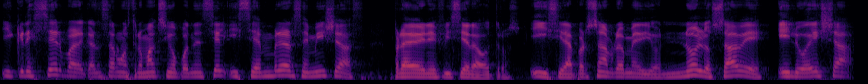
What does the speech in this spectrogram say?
y crecer para alcanzar nuestro máximo potencial y sembrar semillas para beneficiar a otros. Y si la persona promedio no lo sabe, él o ella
